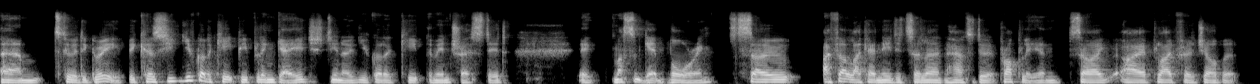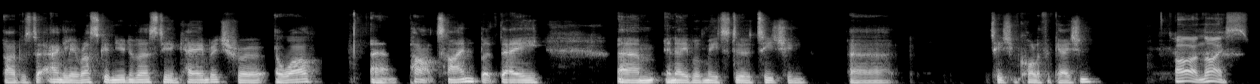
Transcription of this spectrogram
um, to a degree because you, you've got to keep people engaged. You know, you've got to keep them interested. It mustn't get boring. So I felt like I needed to learn how to do it properly. And so I, I applied for a job at, I was at Anglia Ruskin University in Cambridge for a while, um, part time, but they um, enabled me to do a teaching, uh, teaching qualification. Oh, nice.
